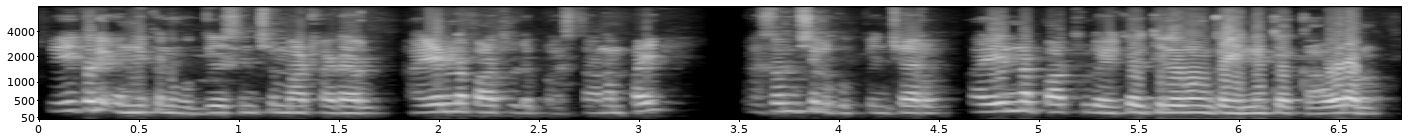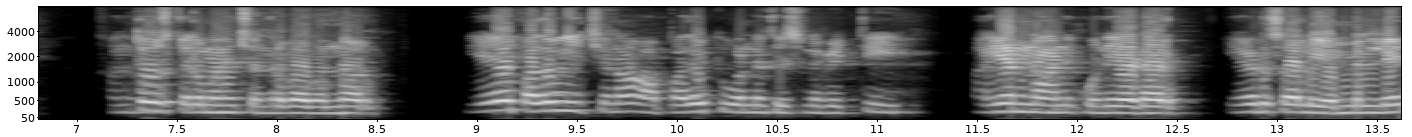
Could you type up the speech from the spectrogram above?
స్పీకర్ ఎన్నికను ఉద్దేశించి మాట్లాడారు. అయ్యన్న పాత్రుడి ప్రస్థానంపై ప్రశంసలు గుప్పించారు. అయ్యన్న పాత్రుడు ఏకగ్రీవంగా ఎన్నిక కావడం సంతోషకరమని చంద్రబాబు అన్నారు. ఏ పదవి ఇచ్చినా ఆ పదవికి ఉన్న చేసిన వ్యక్తి అయ్యన్న అని కొనియాడారు. ఏడు సార్లు ఎమ్మెల్యే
